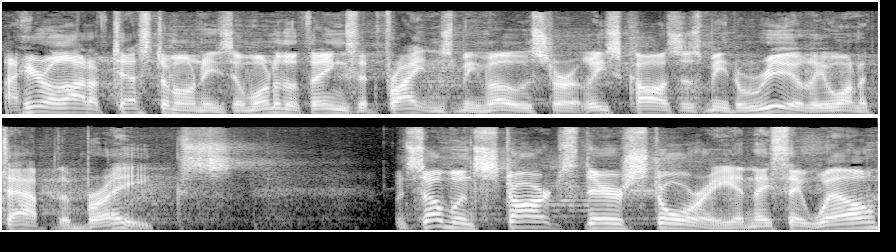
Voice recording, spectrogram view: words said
I hear a lot of testimonies, and one of the things that frightens me most, or at least causes me to really want to tap the brakes, when someone starts their story and they say, Well,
